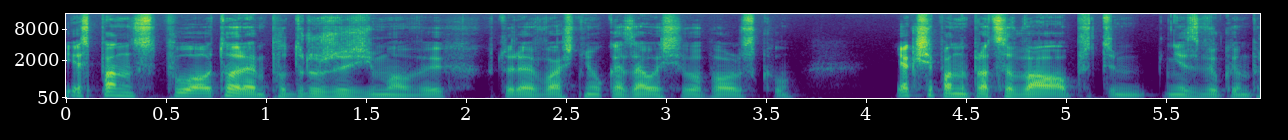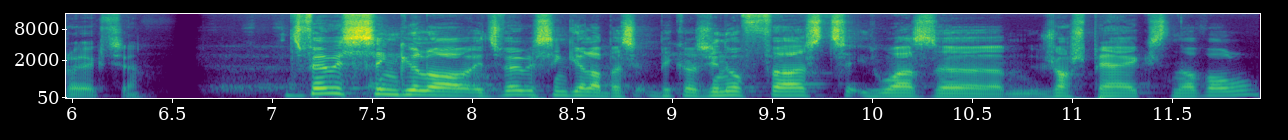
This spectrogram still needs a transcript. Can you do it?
Jest pan współautorem podróży zimowych, które właśnie ukazały się po polsku. Jak się panu pracowało przy tym niezwykłym projekcie? It's very singular. It's very singular, because you know, first it was um, Georges Perec's novel.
